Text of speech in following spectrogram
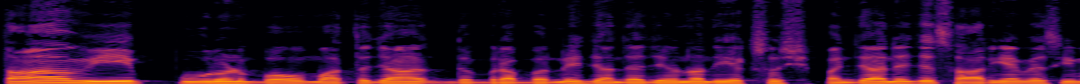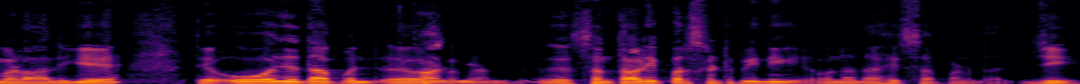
ਤਾਂ ਵੀ ਪੂਰਨ ਬਹੁਮਤ ਜਾਂ ਬਰਾਬਰ ਨਹੀਂ ਜਾਂਦਾ। ਜੇ ਉਹਨਾਂ ਦੀ 156 ਨੇ ਜੇ ਸਾਰੀਆਂ ਵੀ ਅਸੀਂ ਮਿਲਾ ਲਈਏ ਤੇ ਉਹ ਹਾਂਜੀ। 47% ਵੀ ਨਹੀਂ ਉਹਨਾਂ ਦਾ ਹਿੱਸਾ ਬਣਦਾ। ਜੀ।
